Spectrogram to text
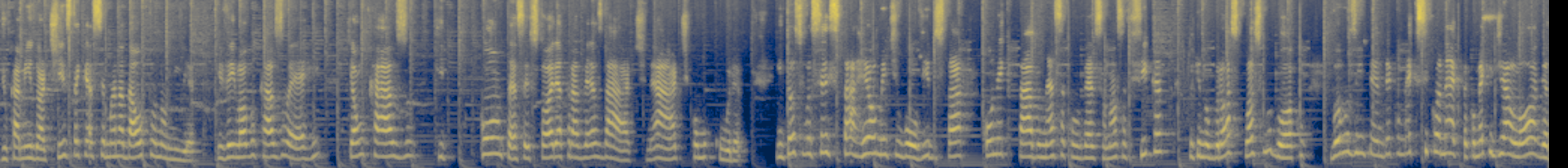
de O Caminho do Artista, que é a semana da autonomia. E vem logo o caso R, que é um caso conta essa história através da arte, né? A arte como cura. Então, se você está realmente envolvido, está conectado nessa conversa nossa, fica, porque no próximo bloco vamos entender como é que se conecta, como é que dialoga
